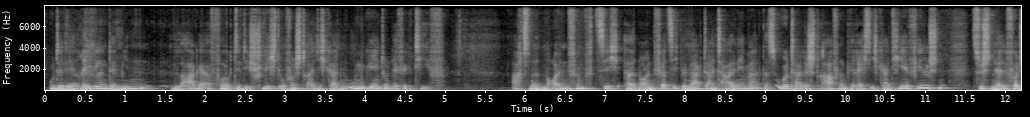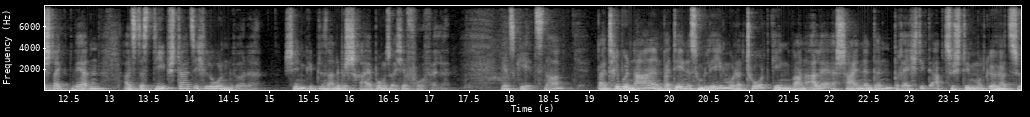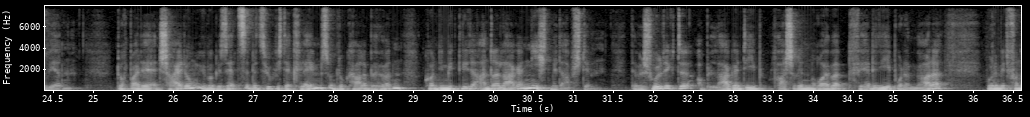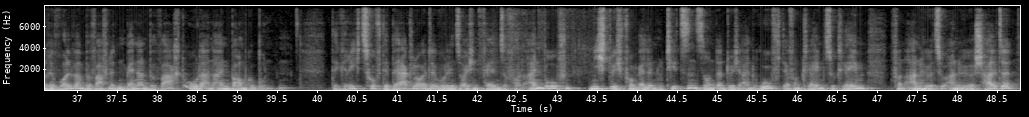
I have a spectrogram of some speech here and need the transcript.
Unter den Regeln der Minenlage erfolgte die Schlichtung von Streitigkeiten umgehend und effektiv. 1849 äh, 49 bemerkte ein Teilnehmer, dass Urteile, Strafen und Gerechtigkeit hier viel schn zu schnell vollstreckt werden, als dass Diebstahl sich lohnen würde. Shin gibt uns eine Beschreibung solcher Vorfälle. Jetzt geht's. Ne? Bei Tribunalen, bei denen es um Leben oder Tod ging, waren alle Erscheinenden berechtigt abzustimmen und gehört zu werden. Doch bei der Entscheidung über Gesetze bezüglich der Claims und lokaler Behörden konnten die Mitglieder anderer Lager nicht mit abstimmen. Der Beschuldigte, ob Lagerdieb, Wascherinnenräuber, Pferdedieb oder Mörder, wurde mit von Revolvern bewaffneten Männern bewacht oder an einen Baum gebunden. Der Gerichtshof der Bergleute wurde in solchen Fällen sofort einberufen, nicht durch formelle Notizen, sondern durch einen Ruf, der von Claim zu Claim, von Anhöhe zu Anhöhe schallte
